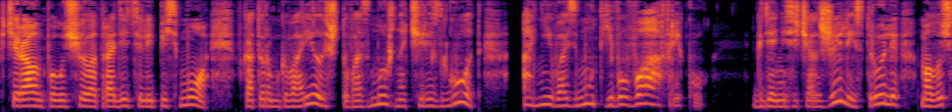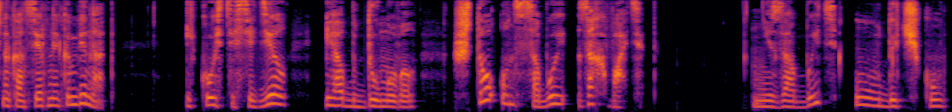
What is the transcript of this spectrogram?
Вчера он получил от родителей письмо, в котором говорилось, что, возможно, через год они возьмут его в Африку, где они сейчас жили и строили молочно-консервный комбинат. И Костя сидел и обдумывал, что он с собой захватит. «Не забыть удочку»,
